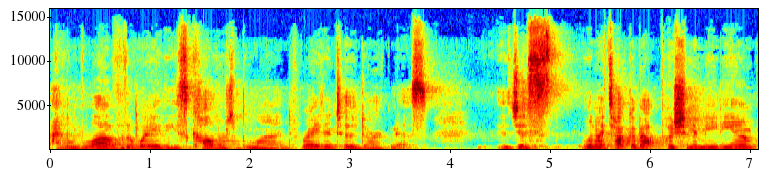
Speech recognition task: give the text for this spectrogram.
I love the way these colors blend right into the darkness just when I talk about pushing a medium,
